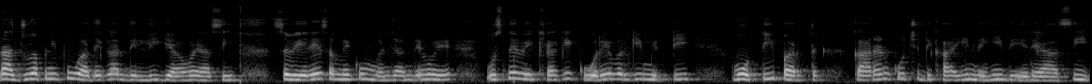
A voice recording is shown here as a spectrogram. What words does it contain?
ਰਾਜੂ ਆਪਣੀ ਭੂਆ ਦੇ ਘਰ ਦਿੱਲੀ ਗਿਆ ਹੋਇਆ ਸੀ। ਸਵੇਰੇ ਸਮੇਂ ਘੁੰਮਣ ਜਾਂਦੇ ਹੋਏ, ਉਸਨੇ ਵੇਖਿਆ ਕਿ ਕੋਰੇ ਵਰਗੀ ਮਿੱਟੀ, ਮੋਟੀ ਪਰਤ ਕਾਰਨ ਕੁਝ ਦਿਖਾਈ ਨਹੀਂ ਦੇ ਰਿਹਾ ਸੀ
